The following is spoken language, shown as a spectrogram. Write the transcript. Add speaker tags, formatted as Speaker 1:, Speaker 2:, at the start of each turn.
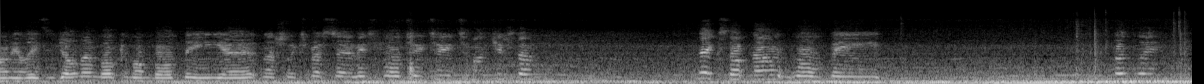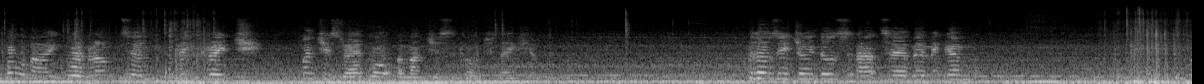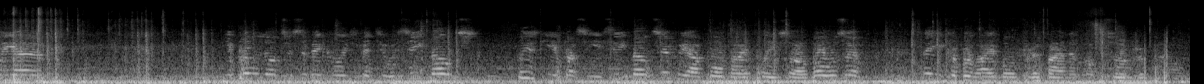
Speaker 1: Morning, ladies and gentlemen. Welcome on board the uh, National Express Service 422 to Manchester. Next stop now will be Dudley, followed by Wolverhampton, Vicarage, Manchester Airport and Manchester Coach Station. For those who joined us at uh, Birmingham, we uh, you probably noticed the vehicle is fitted with seat belts. Please keep fasten your seatbelts. If we are pulled by police or VOSA, then you could be liable for a fine of up to £200.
